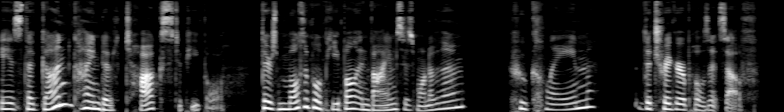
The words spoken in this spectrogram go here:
is the gun kind of talks to people. There's multiple people, and Vimes is one of them, who claim the trigger pulls itself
